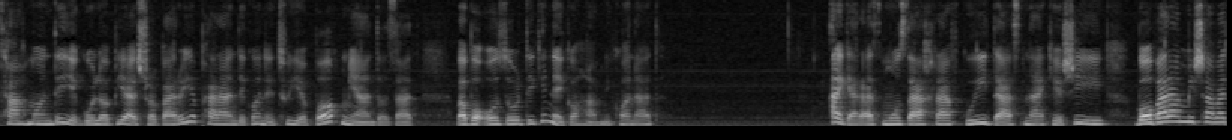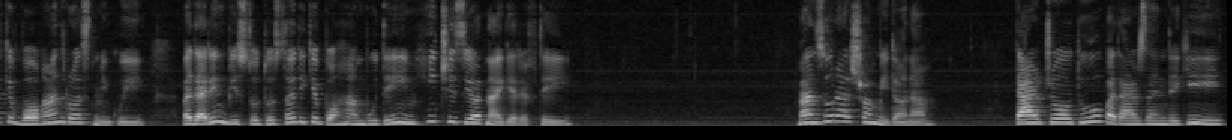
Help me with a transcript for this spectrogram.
تهمانده گلابیش را برای پرندگان توی باغ می اندازد و با آزردگی نگاه هم می کند. اگر از مزخرف گویی دست نکشی باورم می شود که واقعا راست می گویی و در این 22 سالی که با هم بوده ایم هیچی زیاد نگرفته ای. منظورش را می دانم. در جادو و در زندگی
